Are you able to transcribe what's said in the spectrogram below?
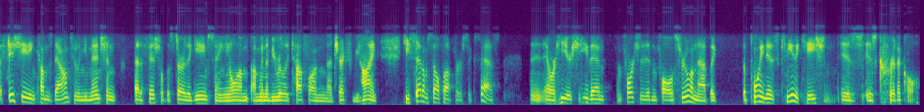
officiating comes down to, and you mentioned that official at the start of the game saying, you know, I'm I'm going to be really tough on uh, check from behind. He set himself up for success or he or she then unfortunately didn't follow through on that. But the point is communication is is critical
